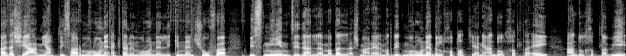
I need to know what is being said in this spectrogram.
هذا الشيء عم يعطي صار مرونة أكثر المرونة اللي كنا نشوفها بسنين زيدان لما بلش مع ريال مدريد مرونة بالخطط. يعني عنده الخطة A عنده الخطة B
